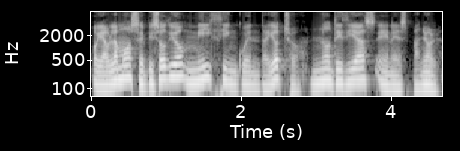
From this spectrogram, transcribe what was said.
Hoy hablamos episodio 1058, Noticias en Español.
